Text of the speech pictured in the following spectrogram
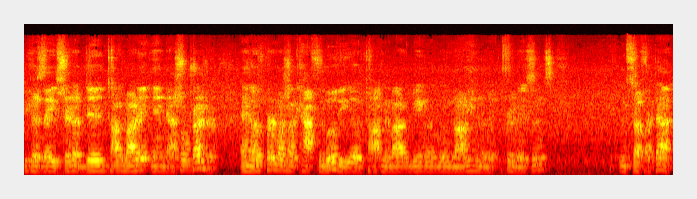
because they straight up did talk about it in National Treasure. And that was pretty much like half the movie of talking about being an Illuminati and the Freemasons and stuff like that.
